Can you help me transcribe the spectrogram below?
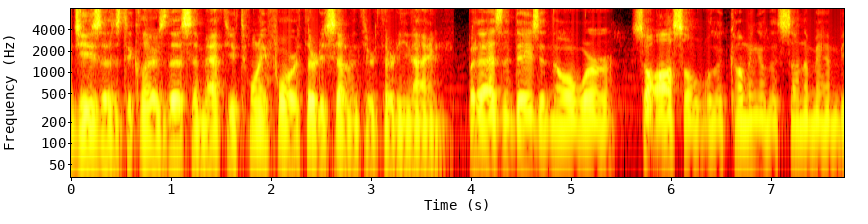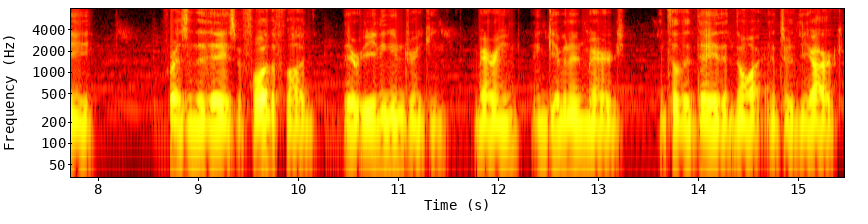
Jesus declares this in Matthew 24 37 through 39. But as the days of Noah were, so also will the coming of the Son of Man be. For as in the days before the flood, they were eating and drinking, marrying and giving in marriage, until the day that Noah entered the ark,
